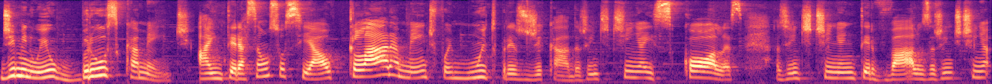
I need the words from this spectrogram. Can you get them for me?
diminuiu bruscamente. A interação social claramente foi muito prejudicada. A gente tinha escolas, a gente tinha intervalos, a gente tinha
